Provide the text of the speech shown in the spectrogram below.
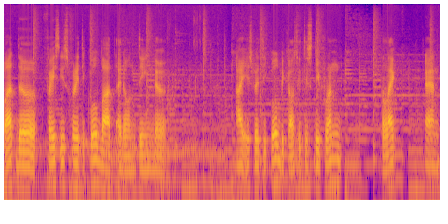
But the face is pretty cool, but I don't think the eye is pretty cool because it is different. The leg and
